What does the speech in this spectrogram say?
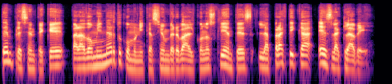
Ten presente que, para dominar tu comunicación verbal con los clientes, la práctica es la clave.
